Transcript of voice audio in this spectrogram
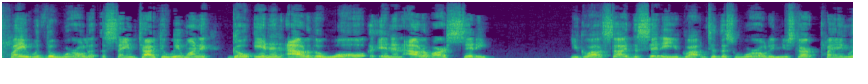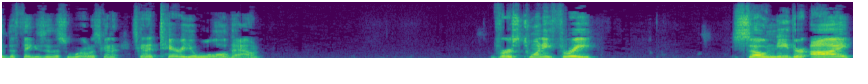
play with the world at the same time? Do we want to go in and out of the wall, in and out of our city? You go outside the city, you go out into this world, and you start playing with the things of this world. It's gonna, it's gonna tear your wall down. Verse 23 So neither I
